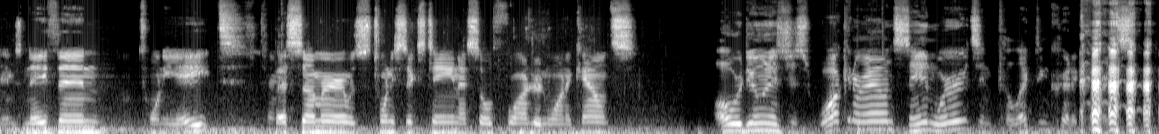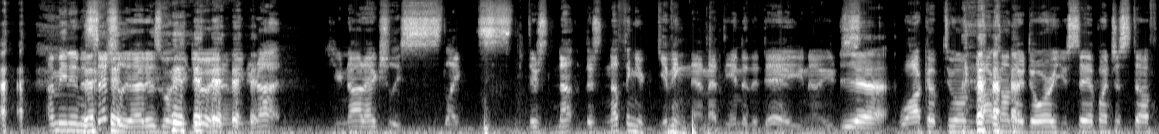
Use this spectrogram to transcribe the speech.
Name's Nathan. I'm 28. Best summer was 2016. I sold 401 accounts. All we're doing is just walking around, saying words, and collecting credit cards. I mean, and essentially that is what you're doing. I mean, you're not you're not actually like there's not there's nothing you're giving them at the end of the day. You know, you just yeah. walk up to them, knock on their door, you say a bunch of stuff.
